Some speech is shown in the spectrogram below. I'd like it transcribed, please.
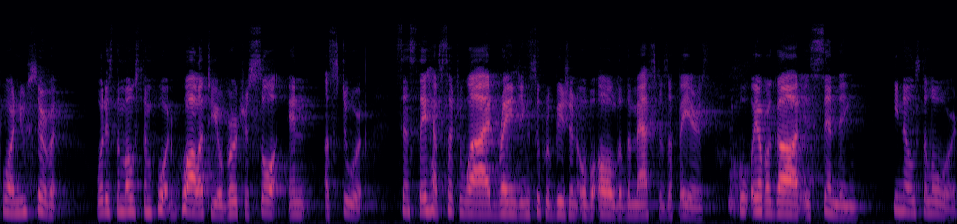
for a new servant, what is the most important quality or virtue sought in a steward, since they have such wide ranging supervision over all of the master's affairs? Whoever God is sending, he knows the Lord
